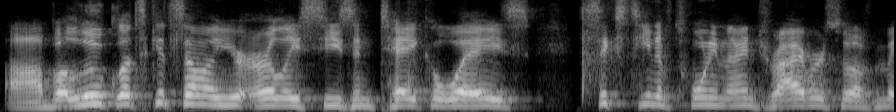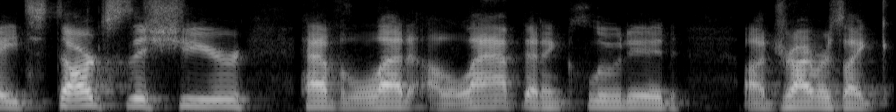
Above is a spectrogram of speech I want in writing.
Uh, but Luke, let's get some of your early season takeaways. 16 of 29 drivers who have made starts this year have led a lap that included uh, drivers like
